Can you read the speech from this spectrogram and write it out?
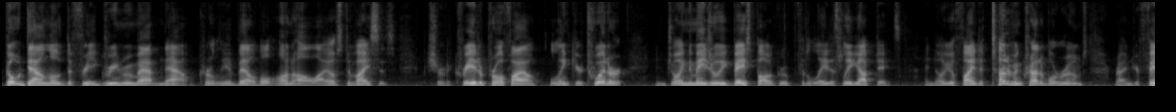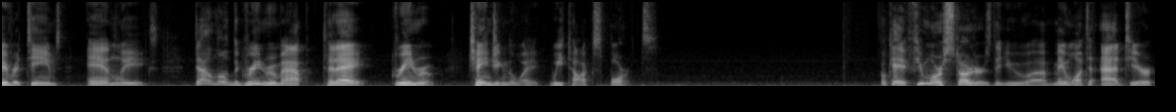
Go download the free Green Room app now, currently available on all iOS devices. Be sure to create a profile, link your Twitter, and join the Major League Baseball group for the latest league updates. I know you'll find a ton of incredible rooms around your favorite teams and leagues. Download the Green Room app today. Green Room, changing the way we talk sports. Okay, a few more starters that you uh, may want to add to your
